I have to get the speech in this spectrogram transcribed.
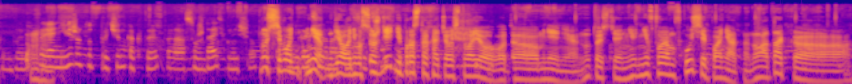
Как бы, угу. Я не вижу тут причин как-то это осуждать или еще. Ну, сегодня нет, дело не в осуждении, просто хотелось твое вот, э, мнение. Ну, то есть э, не, не в твоем вкусе, понятно. Ну, а так, э,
